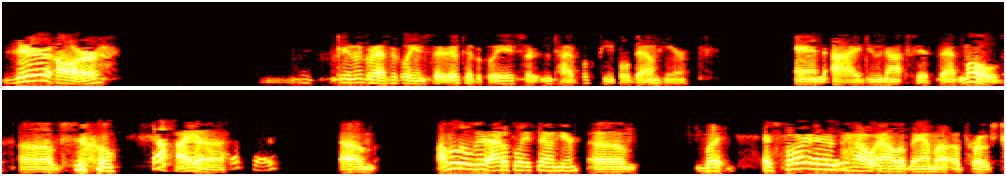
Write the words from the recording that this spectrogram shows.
There are demographically and stereotypically a certain type of people down here, and I do not fit that mold. Uh, so that's I uh that's fair. um I'm a little bit out of place down here. Um, but as far as how Alabama approached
